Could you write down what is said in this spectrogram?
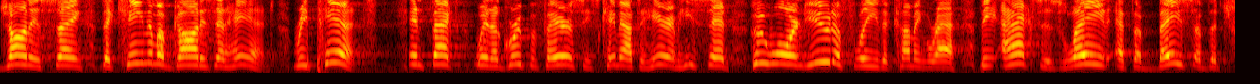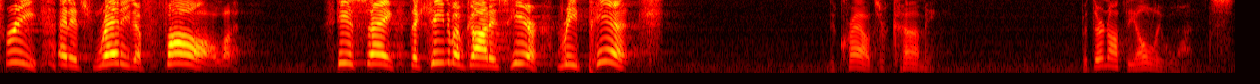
John is saying, The kingdom of God is at hand. Repent. In fact, when a group of Pharisees came out to hear him, he said, Who warned you to flee the coming wrath? The axe is laid at the base of the tree and it's ready to fall. He is saying, The kingdom of God is here. Repent. The crowds are coming, but they're not the only ones.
